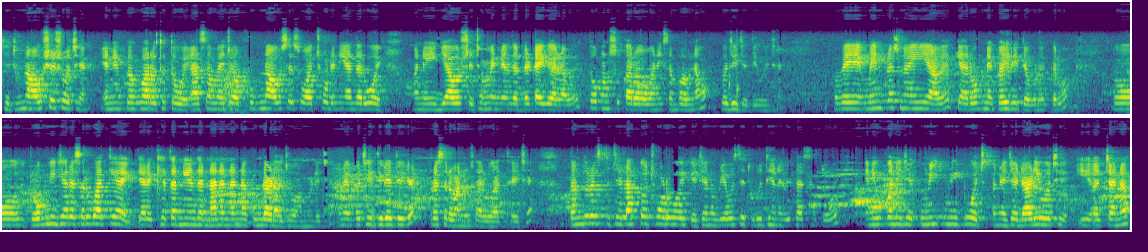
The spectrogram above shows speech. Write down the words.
જે જૂના અવશેષો છે, એને ગહવારો થતો હોય, આ સમયે જો આ ફૂગના અવશેષો આ છોડની અંદર હોય અને એ ગયા વર્ષે જમીનની અંદર દટાઈ ગયેલા હોય, તો પણ સુકારો આવવાની સંભાવનાઓ વધી જતી હોય છે. હવે મેઇન પ્રશ્ન એ આવે કે આ રોગને કઈ રીતે ઓળખ કરવો? તો રોગની જ્યારે શરૂઆત થાય ત્યારે ખેતરની અંદર નાના નાના કુંડાળા જોવા મળે છે અને પછી ધીરે ધીરે પ્રસરવાનું શરૂઆત થાય છે. તંદુરસ્ત જે લાગતો છોડ હોય કે જેનો વ્યવસ્થિત વૃદ્ધિ અને વિકાસ થતો હોય, એની ઉપરની જે કુણી કુણી ટોચ અને જે ડાળીઓ છે, એ અચાનક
